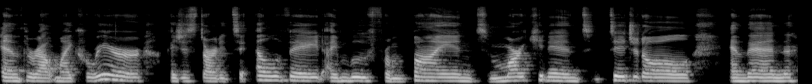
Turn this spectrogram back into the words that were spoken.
And throughout my career, I just started to elevate. I moved from buying to marketing to digital. And then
